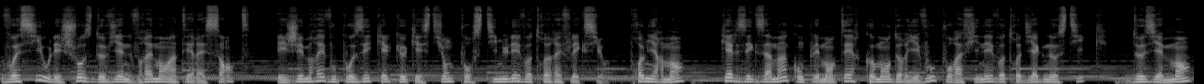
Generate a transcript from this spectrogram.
voici où les choses deviennent vraiment intéressantes, et j'aimerais vous poser quelques questions pour stimuler votre réflexion. Premièrement, quels examens complémentaires commanderiez-vous pour affiner votre diagnostic? Deuxièmement,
